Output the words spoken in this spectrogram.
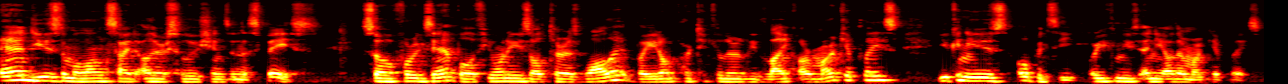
and use them alongside other solutions in the space. So, for example, if you want to use Altura's wallet, but you don't particularly like our marketplace, you can use OpenSea or you can use any other marketplace.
